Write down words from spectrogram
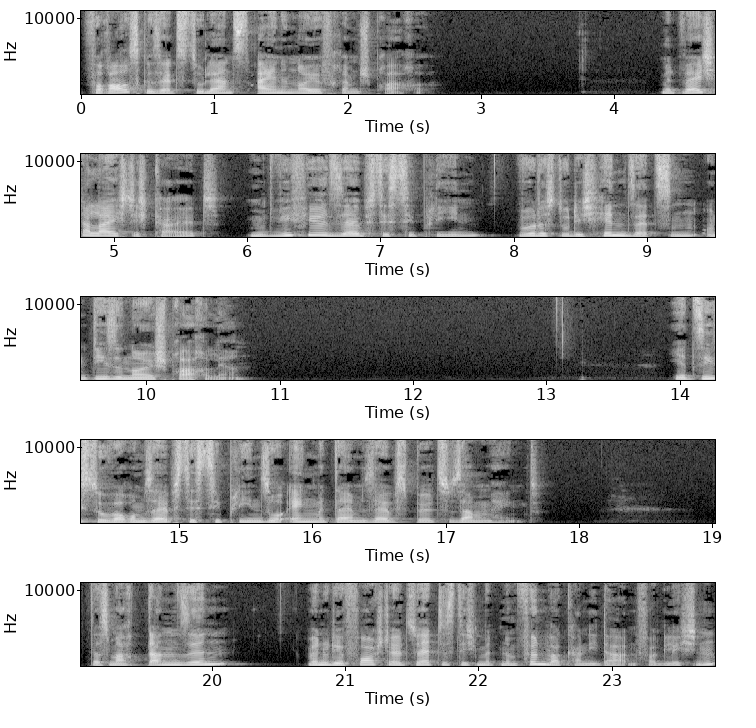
vorausgesetzt du lernst eine neue Fremdsprache. Mit welcher Leichtigkeit, mit wie viel Selbstdisziplin würdest du dich hinsetzen und diese neue Sprache lernen? Jetzt siehst du, warum Selbstdisziplin so eng mit deinem Selbstbild zusammenhängt. Das macht dann Sinn, wenn du dir vorstellst, du hättest dich mit einem Fünferkandidaten verglichen,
